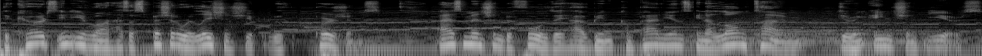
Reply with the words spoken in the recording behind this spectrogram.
The Kurds in Iran has a special relationship with Persians. As mentioned before, they have been companions in a long time during ancient years.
